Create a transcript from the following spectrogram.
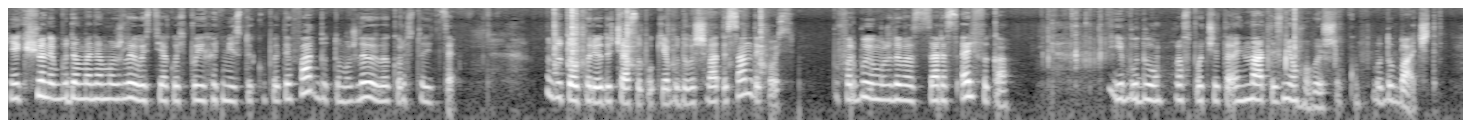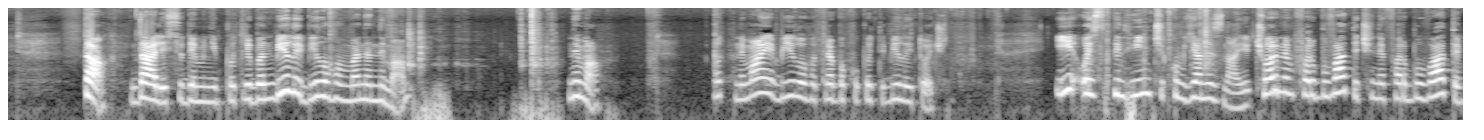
Якщо не буде в мене можливості якось поїхати в місто і купити фарбу, то, можливо, використаю це. Ну, До того періоду часу, поки я буду вишивати сандик, ось. Пофарбую, можливо, зараз ельфика. І буду розпочинати з нього вишивку. Буду бачити. Так, далі сюди мені потрібен білий, білого в мене нема. Нема. От немає білого, треба купити білий точно. І ось з пінгвінчиком я не знаю, чорним фарбувати чи не фарбувати.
